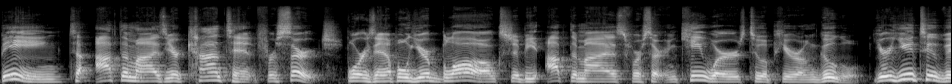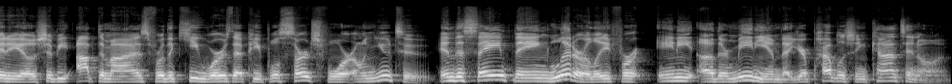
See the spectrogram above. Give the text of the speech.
being to optimize your content for search. For example, your blogs should be optimized for certain keywords to appear on Google. Your YouTube videos should be optimized for the keywords that people search for on YouTube. And the same thing literally for any other medium that you're publishing content on.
